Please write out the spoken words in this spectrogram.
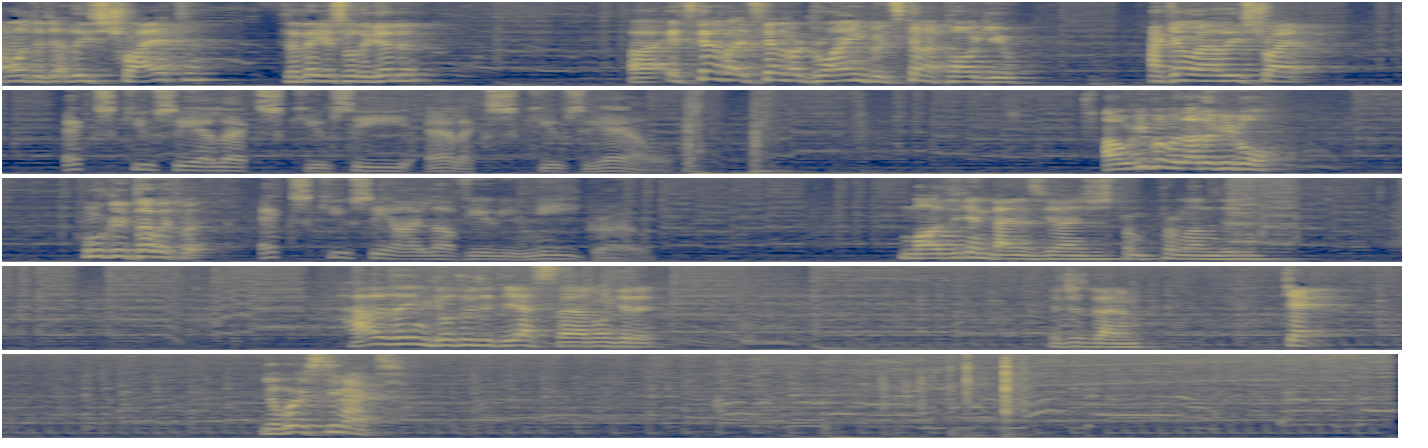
I wanted to at least try it. I think it's really good. Uh, it's kind of a, it's kind of a grind, but it's kind of pog you. I can at least try it. XQCL XQCL XQCL. Uh, we can play with other people. Who can we play with? XQC I love you you Negro. Mods, you can ban this guy, just prom promote him. How does that even go through TTS? I don't get it. They just ban him. Okay. Yo, where's Steam at?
